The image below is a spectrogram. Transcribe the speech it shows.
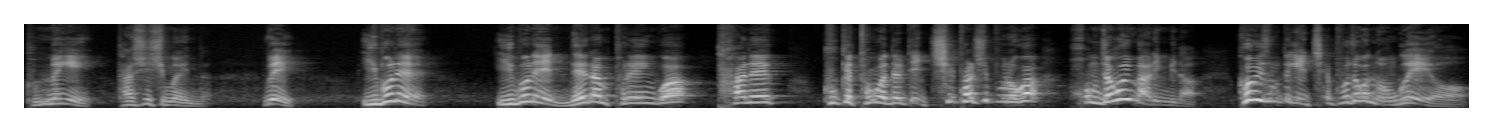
분명히 다시 심어야 된다. 왜 이번에 이번에 내란 프레임과 탄핵 국회 통과될 때 7, 80%가 홍장호의 말입니다. 거기서부터 체포조가 나온 거예요.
